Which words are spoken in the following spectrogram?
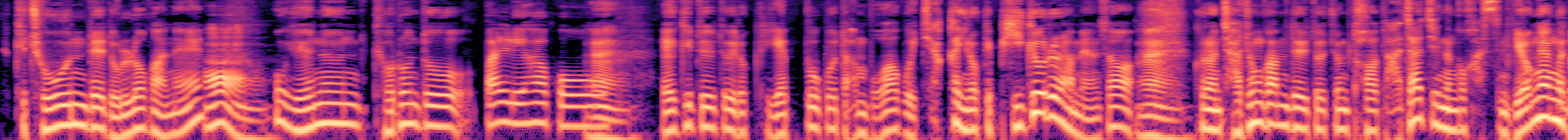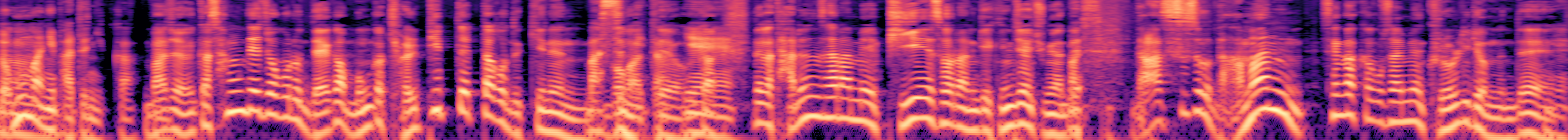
이렇게 좋은데 놀러 가네. 어. 어, 얘는 결혼도 빨리 하고 네. 애기들도 이렇게 예쁘고 난 뭐 하고 있지? 약간 이렇게 비교를 하면서 네. 그런 자존감들도 좀 더 낮아지는 것 같습니다. 영향을 너무 어. 많이 받으니까. 맞아요. 그러니까 상대적으로 내가 뭔가 결핍됐다고 느끼는 맞습니다. 것 같아요. 그러니까 예. 내가 다른 사람에 비해서라는 게 굉장히 중요한데 맞습니다. 나 스스로 나만 생각하고 살면 그럴 일이 없는데 예.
